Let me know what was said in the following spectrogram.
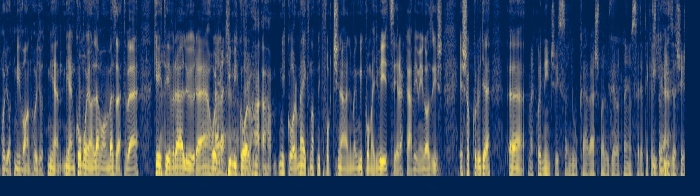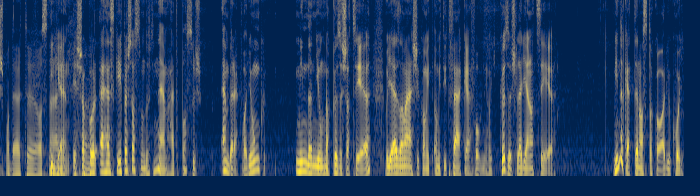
hogy ott mi van, hogy ott milyen, milyen komolyan le van vezetve két évre előre, hogy Lehet, ki mikor, há, mikor, melyik nap mit fog csinálni, meg mikor megy WC-re, kb. még az is. És akkor ugye... Meg hogy nincs visszanyúkálás, mert ugye ott nagyon szeretik ezt igen. a vízesés modellt használni. Igen, és hanem... akkor ehhez képest azt mondod, hogy nem, hát basszus, emberek vagyunk, mindannyiunknak közös a cél. Ugye ez a másik, amit, amit itt fel kell fogni, hogy közös legyen a cél. Mind a ketten azt akarjuk, hogy,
